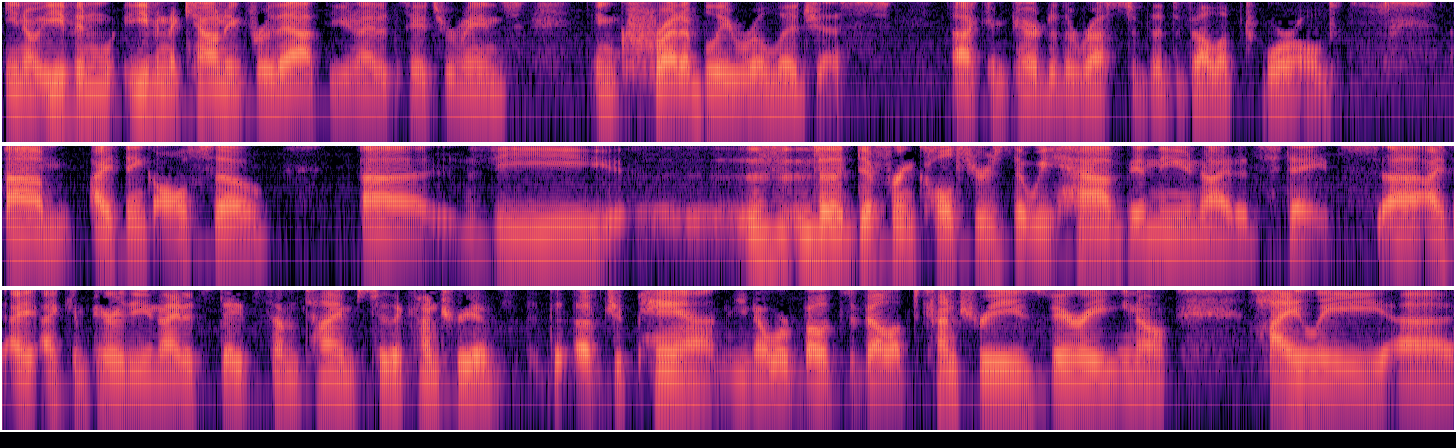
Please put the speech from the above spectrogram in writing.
you know, even even accounting for that, the United States remains incredibly religious uh, compared to the rest of the developed world. Um, I think also uh, the the different cultures that we have in the United States. Uh, I, I, compare the United States sometimes to the country of of Japan. You know, we're both developed countries, very you know, highly uh,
